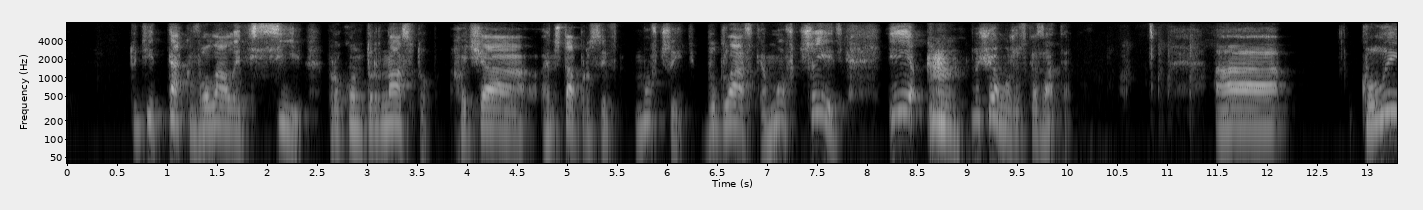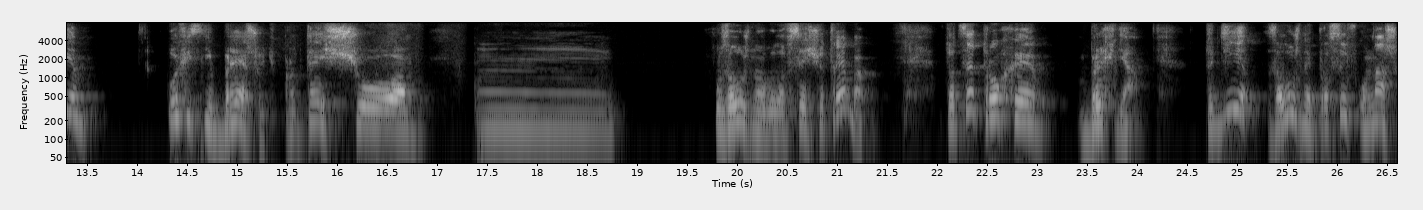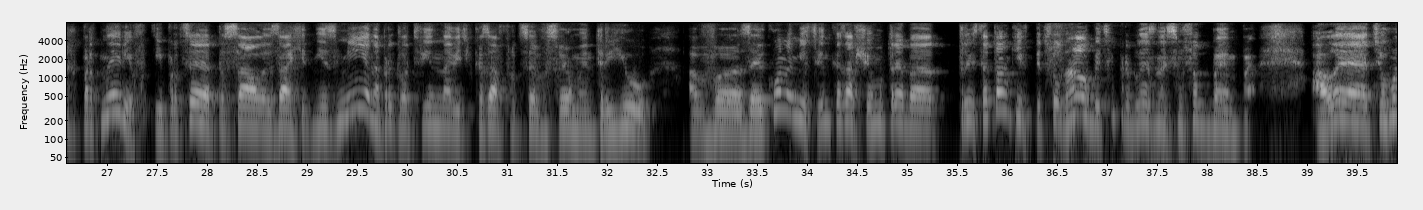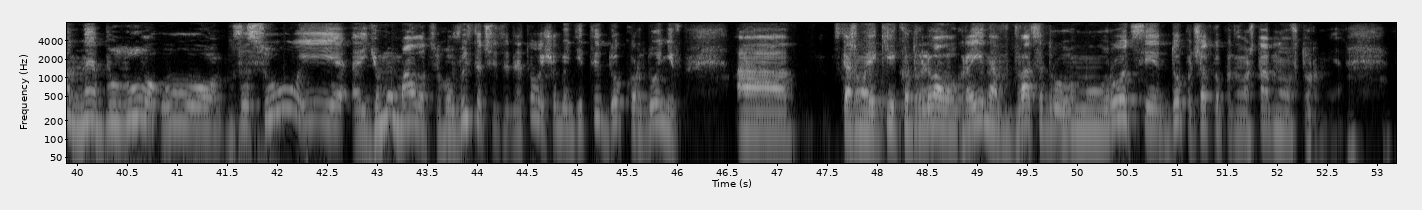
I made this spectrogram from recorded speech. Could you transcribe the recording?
тоді так волали всі про контрнаступ. Хоча генштаб просив мовчить, будь ласка, мовчить. І ну що я можу сказати? А, Коли офісні брешуть про те, що м у залужного було все, що треба, то це трохи брехня. Тоді Залужний просив у наших партнерів, і про це писали західні змі. Наприклад, він навіть казав про це в своєму інтерв'ю в The Economist. Він казав, що йому треба 300 танків, 500 гаубиць і приблизно 700 БМП. Але цього не було у ЗСУ, і йому мало цього вистачити для того, щоб дійти до кордонів. Скажімо, які контролювала Україна в 22-му році до початку повномасштабного вторгнення.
